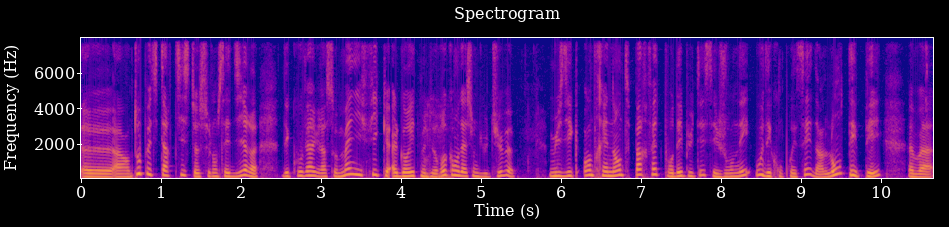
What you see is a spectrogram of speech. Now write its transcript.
euh, à un tout petit artiste, selon ses dires, découvert grâce au magnifique algorithme de recommandation de YouTube. Musique entraînante, parfaite pour débuter ses journées ou décompresser d'un long TP. Euh, voilà.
